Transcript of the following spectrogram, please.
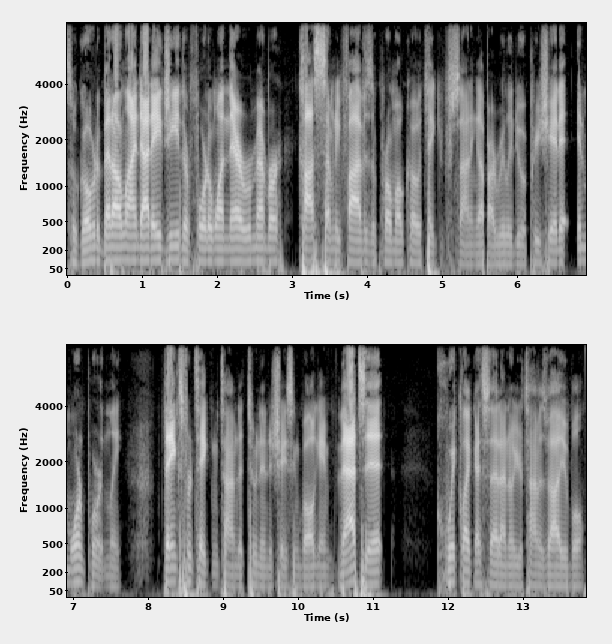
So go over to betonline.ag. They're 4 to 1 there. Remember, cost 75 is the promo code. Thank you for signing up. I really do appreciate it. And more importantly, thanks for taking time to tune in to Chasing Ball Game. That's it. Quick, like I said, I know your time is valuable.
